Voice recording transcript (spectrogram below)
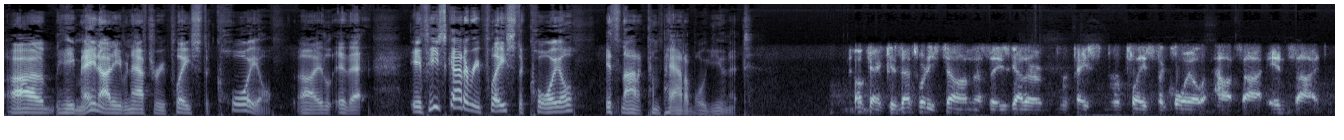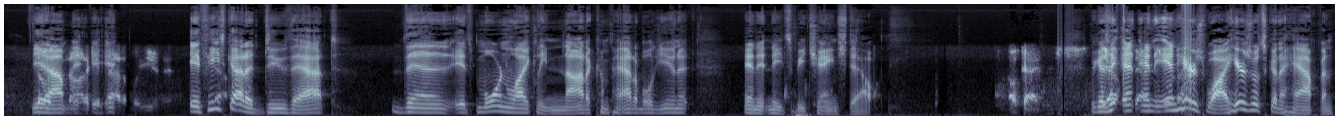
Uh, he may not even have to replace the coil. Uh, it- if he's got to replace the coil, it's not a compatible unit. Okay, because that's what he's telling us that he's got to replace replace the coil outside inside. So Yeah, it's not a it- it- compatible unit. If he's got to do that, then it's more than likely not a compatible unit, and it needs to be changed out. Okay. Because Yeah, and, and, and here's why. Here's what's going to happen.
